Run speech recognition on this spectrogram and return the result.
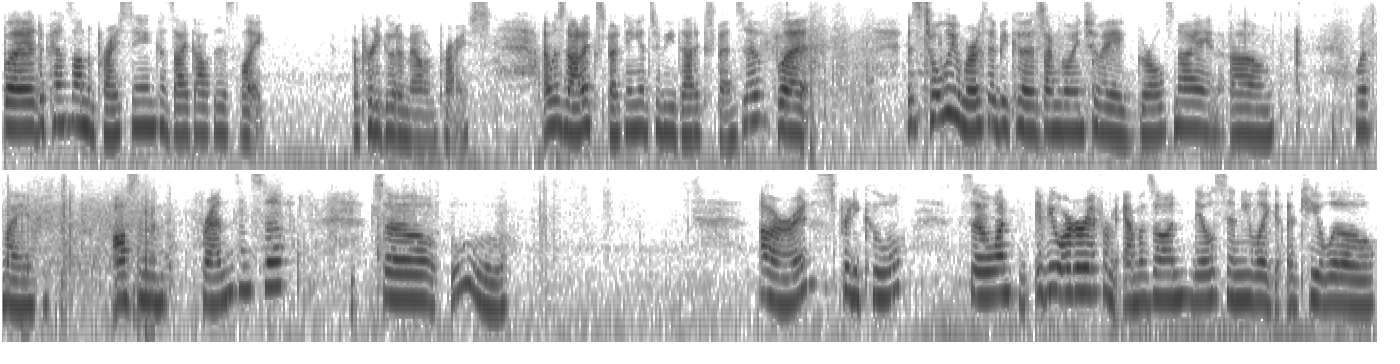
But it depends on the pricing because I got this like a pretty good amount of price. I was not expecting it to be that expensive, but it's totally worth it because I'm going to a girls night um, with my awesome friends and stuff. So, ooh. Alright, this is pretty cool. So one, if you order it from Amazon, they'll send you like a cute little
